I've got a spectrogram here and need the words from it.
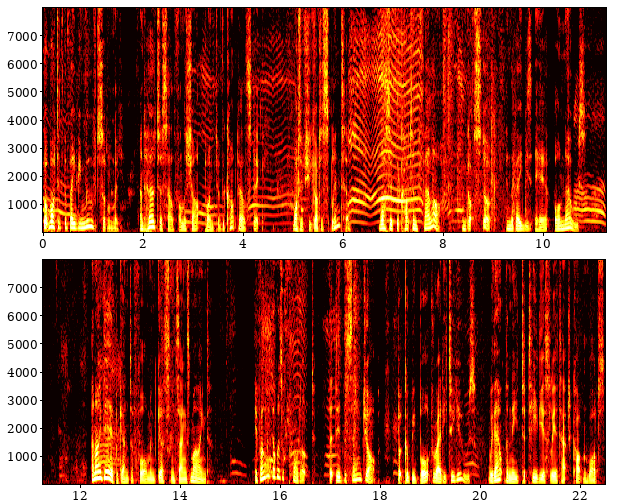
But what if the baby moved suddenly and hurt herself on the sharp point of the cocktail stick? What if she got a splinter? What if the cotton fell off and got stuck in the baby's ear or nose? An idea began to form in Gerstenzang's mind. If only there was a product that did the same job but could be bought ready to use without the need to tediously attach cotton wads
